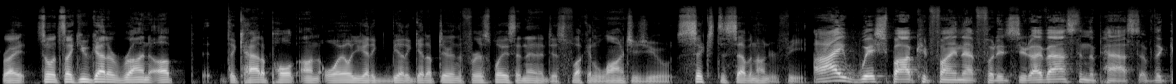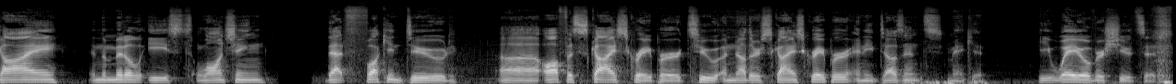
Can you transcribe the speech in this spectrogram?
right? So it's like you've got to run up the catapult on oil. You got to be able to get up there in the first place, and then it just fucking launches you six to seven hundred feet. I wish Bob could find that footage, dude. I've asked in the past of the guy in the Middle East launching that fucking dude uh, off a skyscraper to another skyscraper, and he doesn't make it. He way overshoots it.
